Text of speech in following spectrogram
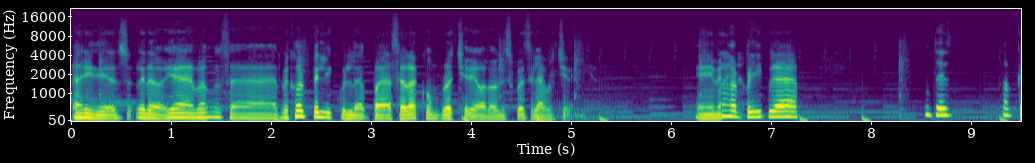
Ay, Dios. Bueno, ya vamos a mejor película para cerrar con broche de oro después de la broche de oro. Eh, mejor Bueno. película entonces, ok.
